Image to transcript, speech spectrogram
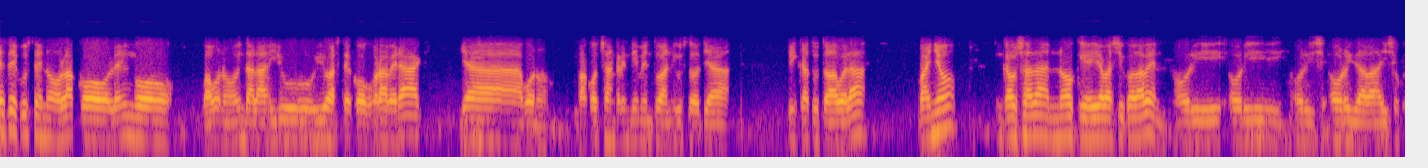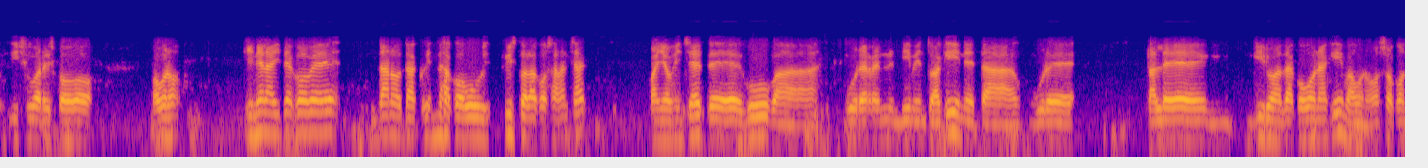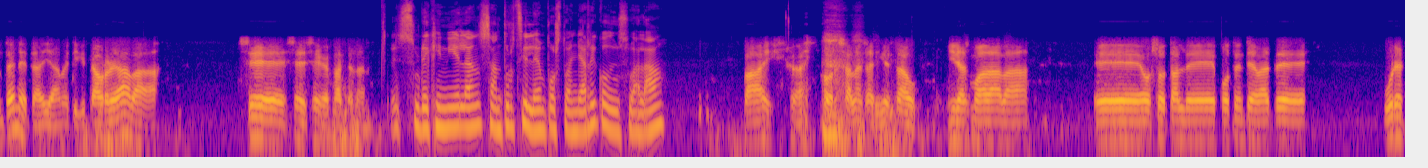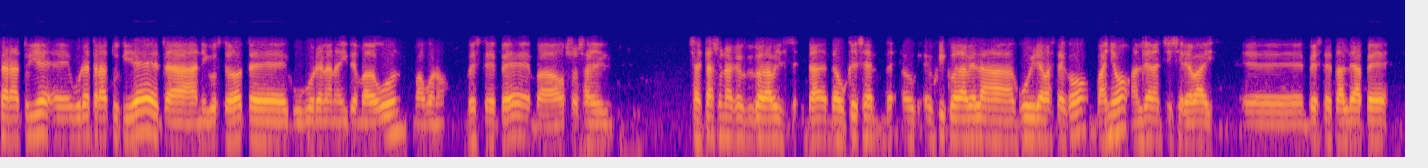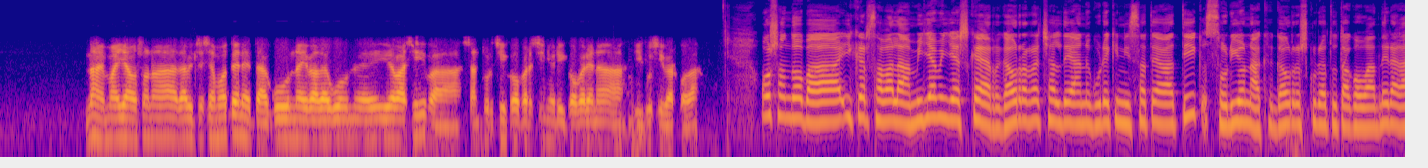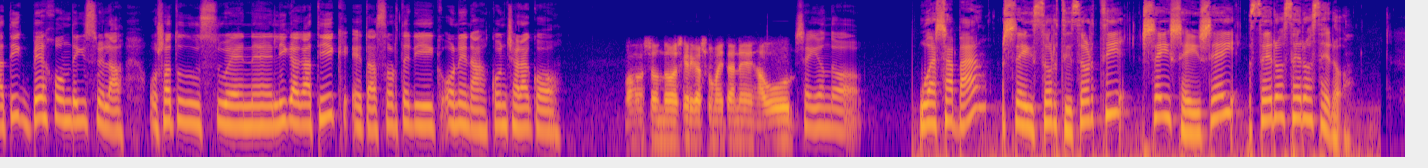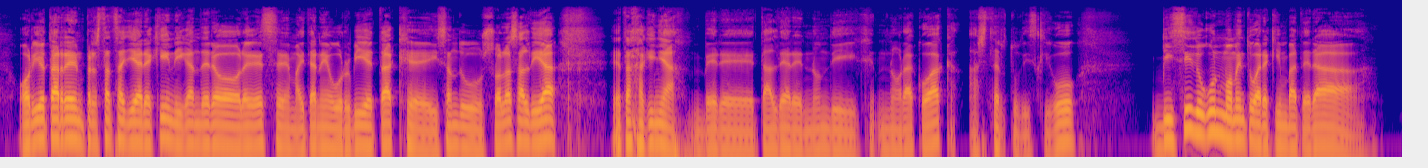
ez da ikusten olako lehengo, ba, bueno, oindala iru, iru azteko gora berak, ja, bueno, bakotxan rendimentuan nik uste dut ja pinkatuta dauela. Baina, gauza da nok irabaziko da ben, hori hori hori hori da ba, izu, izugarrizko ba bueno, kinela iteko be danotako indako kristolako zalantzak, baina bintxet e, gu ba, gure rendimentuakin eta gure talde giroan dako gonakin, ba, bueno, oso konten, eta ja, metik eta horrela, ba, ze, ze, ze gertatzen. Zurekin nielan santurtzi lehen postuan jarriko duzu, ala? Bai, bai, hor zalantzarik ez dau. Irazmoa da, ba, e, oso talde potente bat e, uretaratu e, uretaratu eta nik uste dut e, gugure lan egiten badugun, ba bueno, beste epe, ba oso zail zaitasunak eukiko dabil da, daukezen eukiko dabela gu irabasteko, baino alderantziz ere bai. E, beste taldeape na, emaia oso na dabiltze zemoten, eta gu nahi badagun e, irabazi, ba, santurtziko berzinoriko berena ikusi beharko da. Oso ondo, ba, Iker Zabala, mila mila esker, gaur arratsaldean gurekin izateagatik, zorionak gaur eskuratutako banderagatik, beho onde izuela, osatu duzuen e, ligagatik, eta sorterik onena, kontxarako. Ba, oso ondo, eskerik asko maitane, agur. Segi ondo. WhatsAppa 6 sortzi sortzi 666 000. Oriotarren prestatzailearekin igandero legez eh, maitane urbietak eh, izan du solasaldia eta jakina bere taldearen nondik norakoak aztertu dizkigu bizi dugun momentuarekin batera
